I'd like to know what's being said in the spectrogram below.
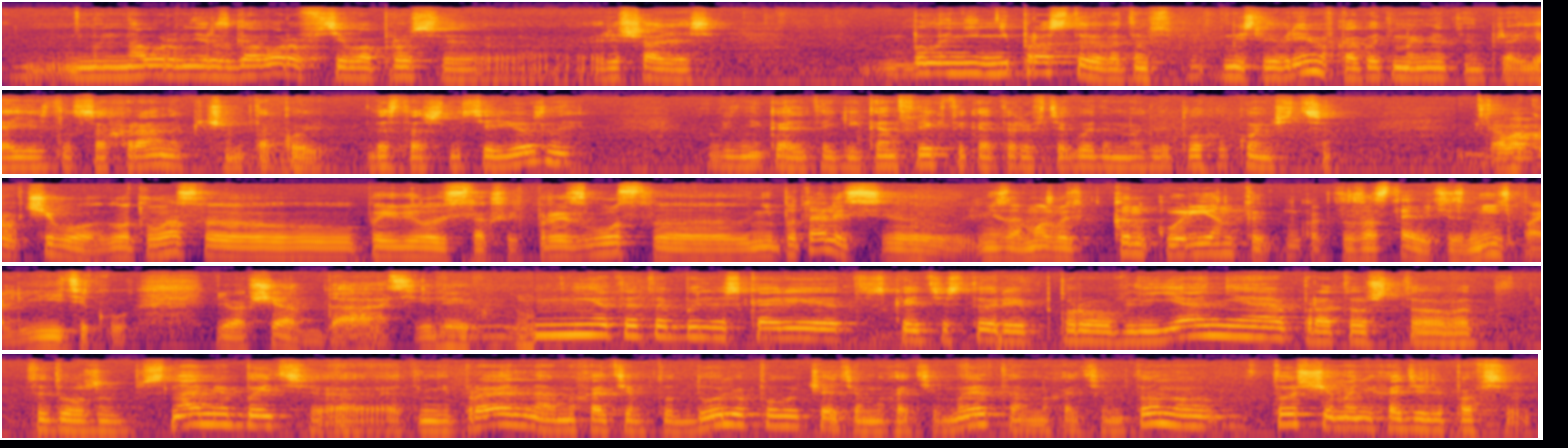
на уровне разговоров все вопросы э, решались. Было не- непростое в этом смысле время. В какой-то момент, например, я ездил с охраной, причем такой достаточно серьезный. Возникали такие конфликты, которые в те годы могли плохо кончиться. А вокруг чего? Вот у вас э, появилось, так сказать, производство. Не пытались, э, не знаю, может быть, конкуренты ну, как-то заставить изменить политику или вообще отдать? Или... ну, Нет, это были скорее, так сказать, истории про влияние, про то, что вот ты должен с нами быть, а это неправильно, а мы хотим тут долю получать, а мы хотим это, а мы хотим то, ну, то, с чем они ходили повсюду.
